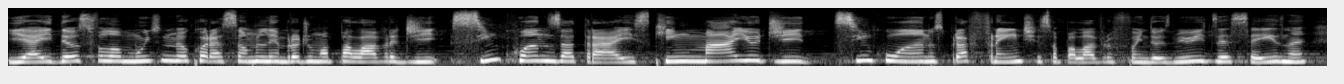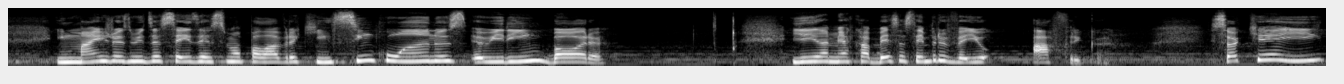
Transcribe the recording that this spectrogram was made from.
E aí Deus falou muito no meu coração, me lembrou de uma palavra de cinco anos atrás, que em maio de cinco anos para frente, essa palavra palavra foi em 2016, né? Em maio de 2016, eu recebi uma palavra que em cinco anos eu iria embora. E aí na minha cabeça sempre veio África. Só que aí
